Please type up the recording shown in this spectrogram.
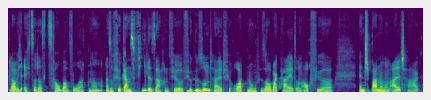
glaube ich, echt so das Zauberwort, ne? Also für ganz viele Sachen, für, für mhm. Gesundheit, für Ordnung, für Sauberkeit und auch für Entspannung im Alltag.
